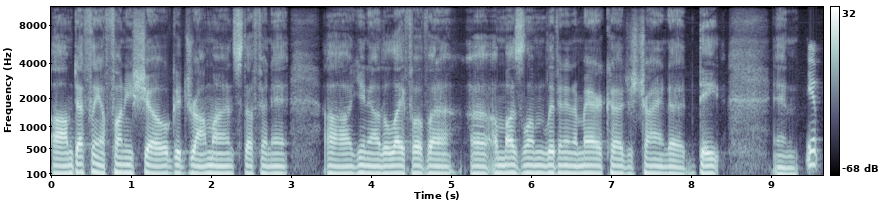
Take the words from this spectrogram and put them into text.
Um, definitely a funny show, good drama and stuff in it. Uh, you know, the life of a, a a Muslim living in America, just trying to date and Yep.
